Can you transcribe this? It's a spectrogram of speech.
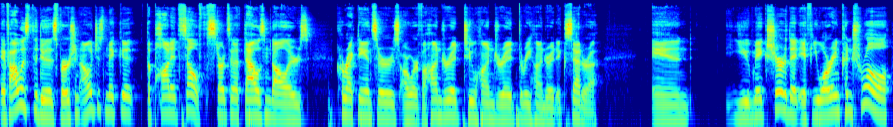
If I was to do this version, I would just make it the pot itself starts at a thousand dollars. Correct answers are worth 100, 200, 300, etc. And you make sure that if you are in control,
